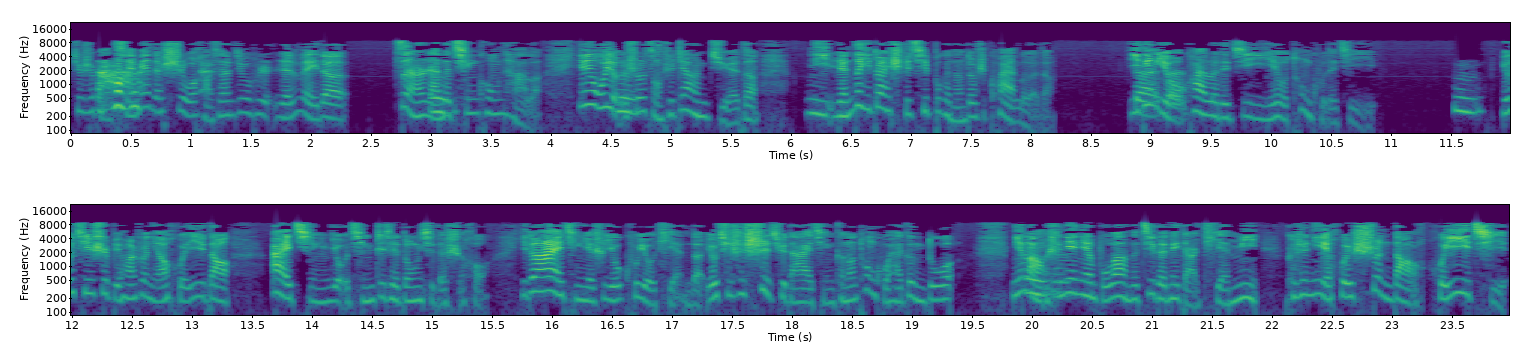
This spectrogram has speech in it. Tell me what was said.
就是把 前面的事我好像就是人为的、自然而然的清空它了。因为我有的时候总是这样觉得，你人的一段时期不可能都是快乐的，一定有快乐的记忆，也有痛苦的记忆。嗯，尤其是比方说你要回忆到爱情、友情这些东西的时候，一段爱情也是有苦有甜的，尤其是逝去的爱情，可能痛苦还更多。你老是念念不忘的记得那点甜蜜，可是你也会顺道回忆起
